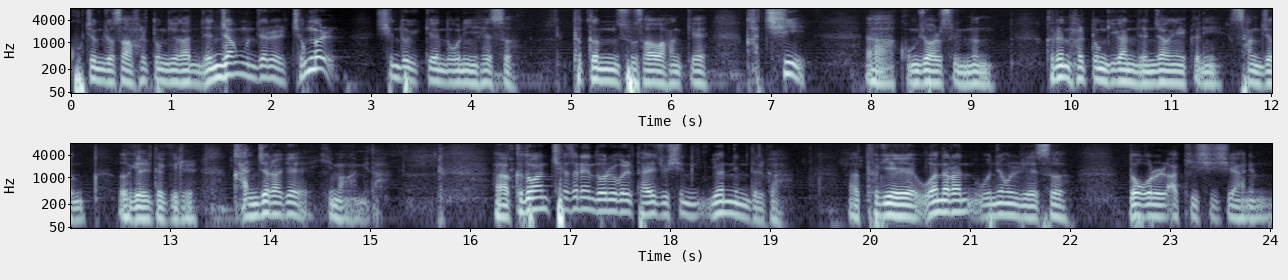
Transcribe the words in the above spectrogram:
국정조사 활동 기간 연장 문제를 정말 심도 있게 논의해서 특검 수사와 함께 같이 아, 공조할 수 있는 그런 활동 기간 연장의 건이 상정 의결되기를 간절하게 희망합니다. 아, 그동안 최선의 노력을 다해 주신 위원님들과 아, 특위의 원활한 운영을 위해서 노고를 아끼시지 않은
